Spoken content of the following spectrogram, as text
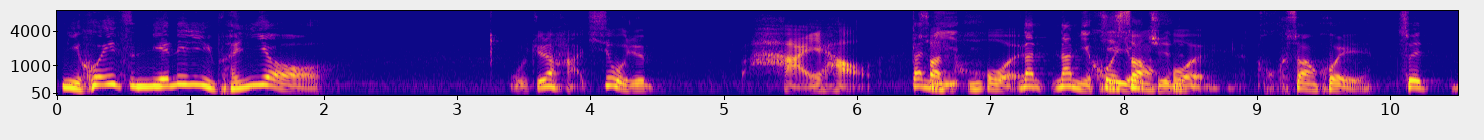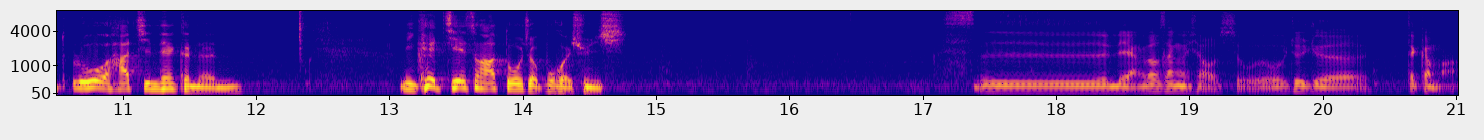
你会一直黏你女朋友？我觉得还，其实我觉得还好，但你会，那那你会有觉得会算会，所以如果他今天可能，你可以接受他多久不回讯息？是两到三个小时，我我就觉得在干嘛？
